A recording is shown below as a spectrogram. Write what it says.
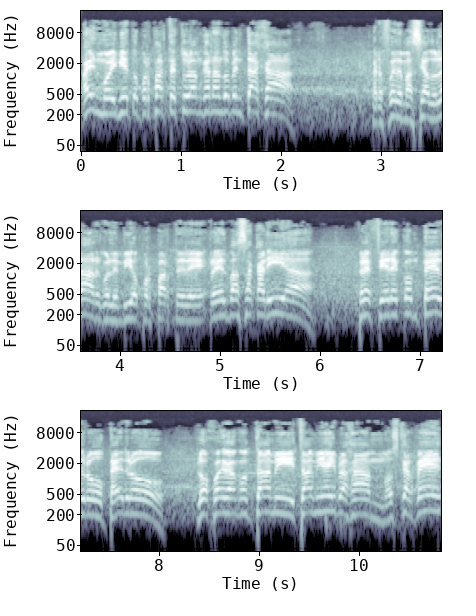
Buen movimiento por parte de Turán ganando ventaja. Pero fue demasiado largo el envío por parte de Elba Zacaría. Prefiere con Pedro. Pedro lo juegan con Tami. Tami Abraham. Oscar Ben.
